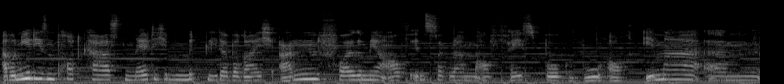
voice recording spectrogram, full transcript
Abonniere diesen Podcast, melde dich im Mitgliederbereich an, folge mir auf Instagram, auf Facebook, wo auch immer. Ähm,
